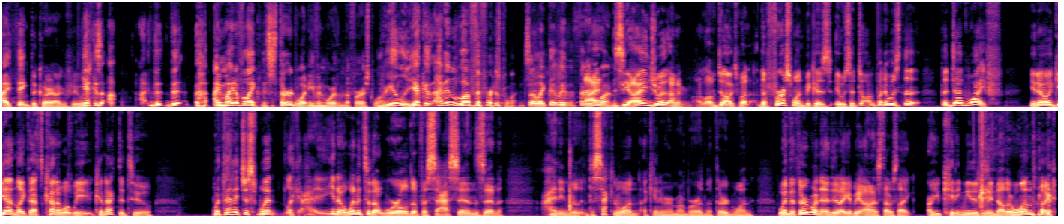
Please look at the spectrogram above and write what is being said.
I think The choreography was yeah, because. Uh, The, the, I might have liked this third one even more than the first one. Really? Yeah, because I didn't love the first one. So like the, the third I, one. See, I enjoy. I mean, I love dogs, but the first one because it was a dog, but it was the the dead wife. You know, again, like that's kind of what we connected to. But then it just went like you know went into that world of assassins, and I didn't really. The second one, I can't even remember. And the third one, when the third one ended, I can be honest, I was like, "Are you kidding me? There's gonna be another one?" Like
